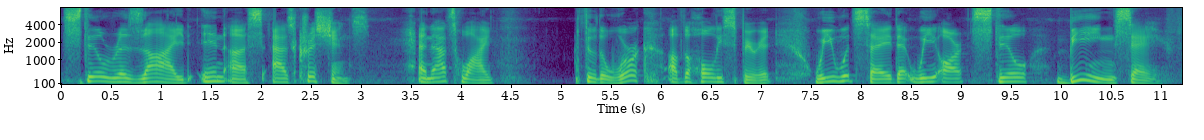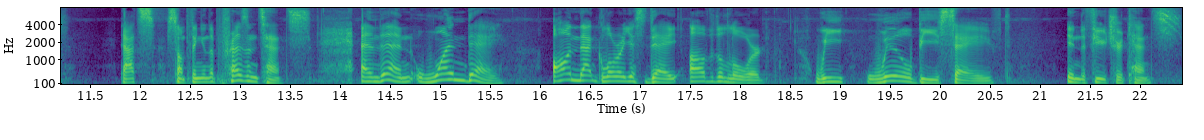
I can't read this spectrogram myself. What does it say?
still reside in us as Christians. And that's why through the work of the Holy Spirit, we would say that we are still being saved. That's something in the present tense. And then one day, on that glorious day of the Lord, we will be saved in the future tense.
